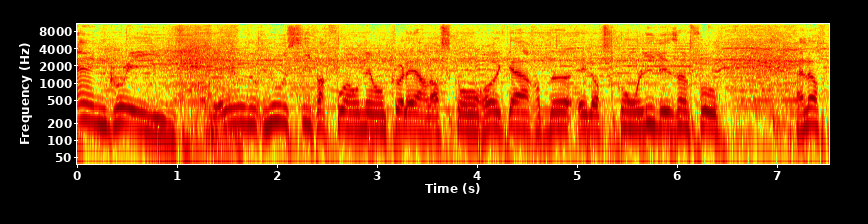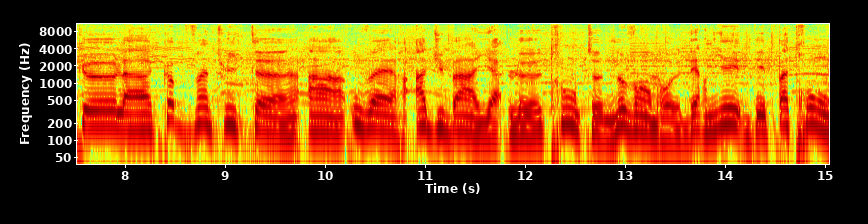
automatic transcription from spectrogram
Angry. Et nous aussi, parfois, on est en colère lorsqu'on regarde et lorsqu'on lit les infos. Alors que la COP28 euh, a ouvert à Dubaï le 30 novembre dernier, des patrons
